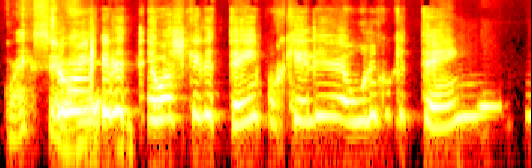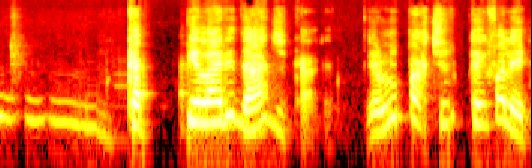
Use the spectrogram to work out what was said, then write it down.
Como é que você eu vê? Acho que ele, eu acho que ele tem, porque ele é o único que tem capilaridade, cara. Eu no partido tem, falei,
